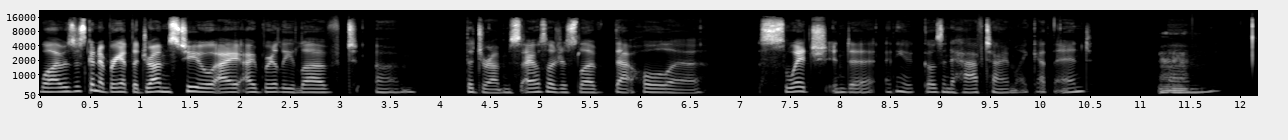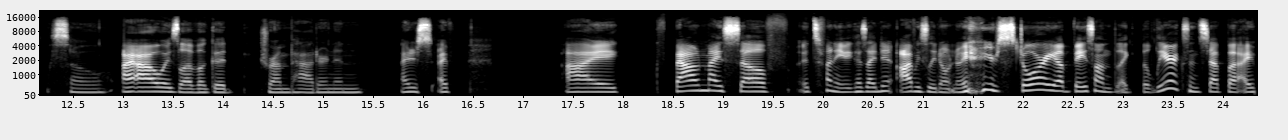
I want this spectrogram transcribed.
Well, I was just gonna bring up the drums too. I I really loved um the drums. I also just love that whole uh switch into I think it goes into halftime like at the end. Mm. Um so I, I always love a good drum pattern and I just I I found myself it's funny because I didn't obviously don't know your story up based on like the lyrics and stuff, but I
